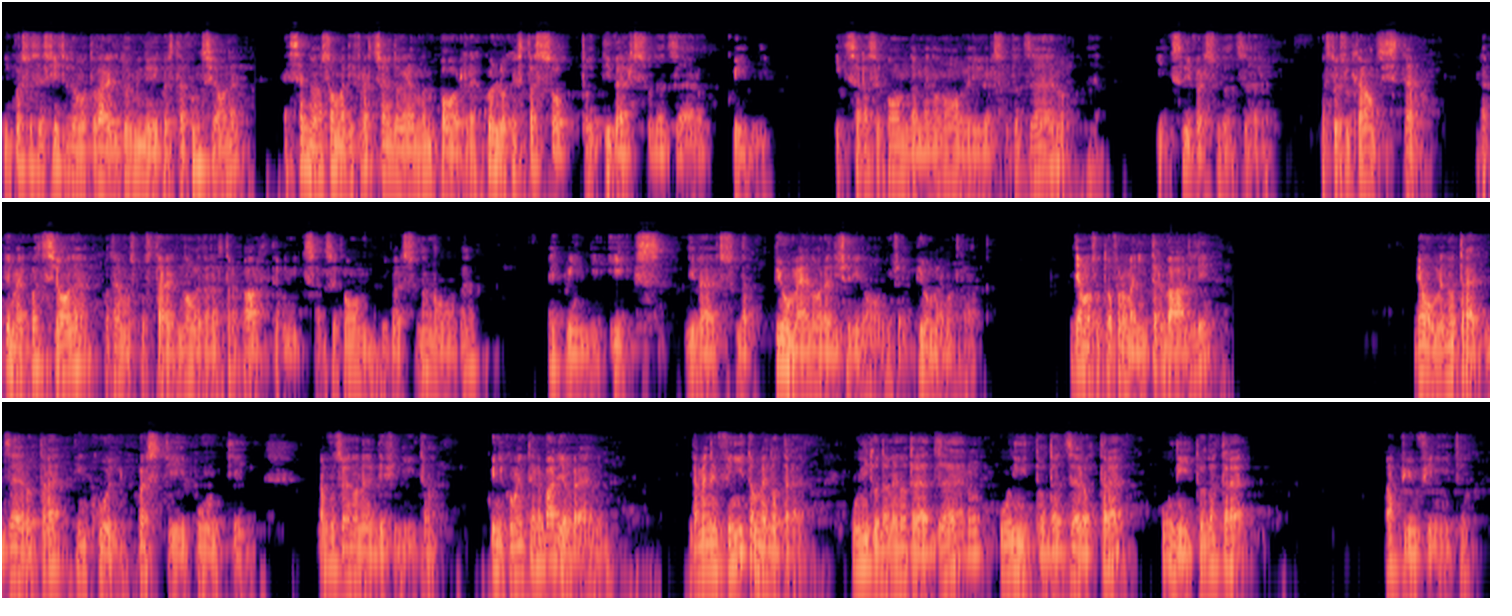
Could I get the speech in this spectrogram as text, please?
In questo esercizio dobbiamo trovare il dominio di questa funzione. Essendo una somma di frazioni dovremmo imporre quello che sta sotto diverso da 0. Quindi x alla seconda meno 9 diverso da 0 x diverso da 0. Questo risulterà un sistema. La prima equazione potremmo spostare il 9 dall'altra parte, quindi x alla seconda diverso da 9 e quindi x diverso da più o meno radice di 9, cioè più o meno 3. Vediamo sotto forma di intervalli abbiamo meno 3, 0, 3 in cui questi punti la funzione non è definita. Quindi come intervalli avremo da meno infinito a meno 3, unito da meno 3 a 0, unito da 0 a 3, unito da 3 a più infinito.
